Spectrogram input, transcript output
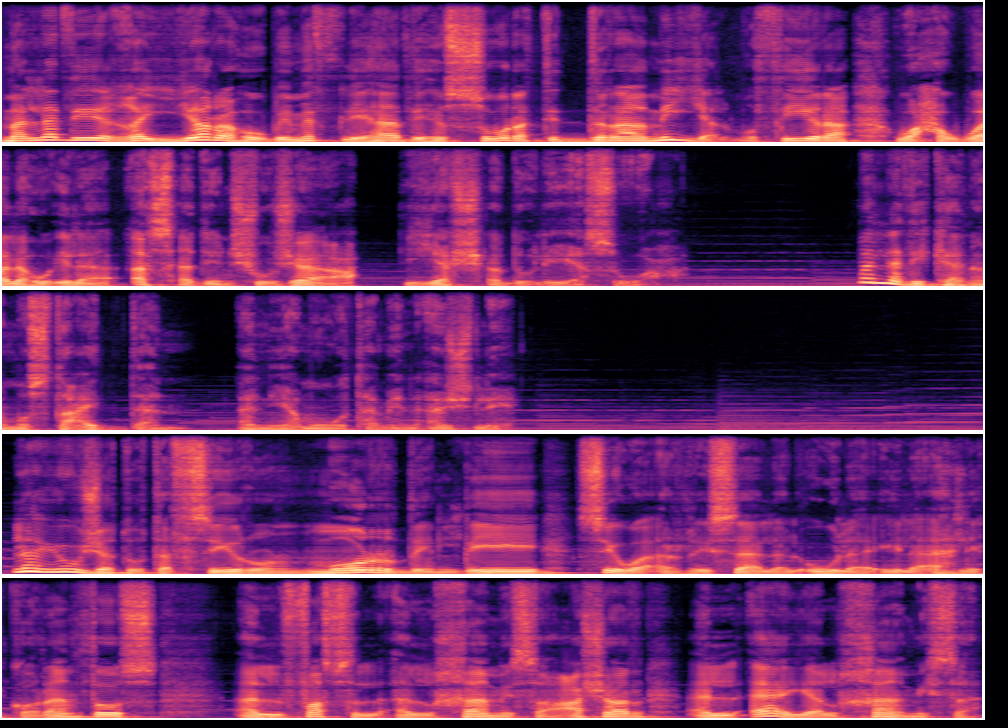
ما الذي غيره بمثل هذه الصورة الدرامية المثيرة وحوله إلى اسد شجاع يشهد ليسوع. ما الذي كان مستعدا أن يموت من أجله؟ لا يوجد تفسير مرض لي سوى الرسالة الأولى إلى أهل كورنثوس الفصل الخامس عشر الآية الخامسة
